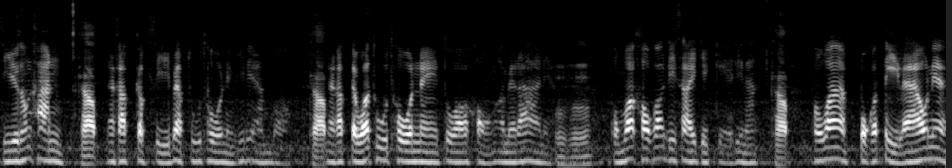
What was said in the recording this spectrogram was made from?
สีเดียวทั้งคันครับนะครับกับสีแบบทูโทนอย่างที่พี่แอมบอกครับนะครับแต่ว่าทูโทนในตัวของอเมร่าเนี่ยอือฮึผมว่าเขาก็ดีไซน์เก๋ๆดีนะ ครับเพราะว่าปกติแล้วเนี่ย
